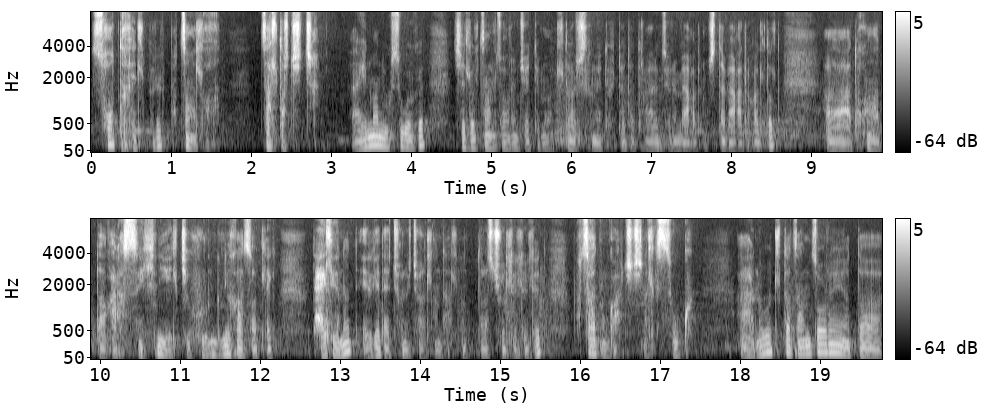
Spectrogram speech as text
суудах хэлбэрээр буцаан олгох залт орчиж байгаа. А энэ маань юу гэсэн үг вэ гэхээр жишээлбэл зам зуурын ч гэдэм худалдаа үйлчлэгний төвтэй тодорхой ариун цэврийн байгууламжтай байгаа тохиолдолд а тухайн одоо гаргасан эхний ээлжийн хөрөнгөнийхөө асуудлыг тайлагнаад эргээд аж ахуйн нэгжийн орлогын албан дотроос чөлөөлүүлээд буцаад мөнгө авчижна л гэсэн үг. А нөгөө талдаа зам зуурын одоо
